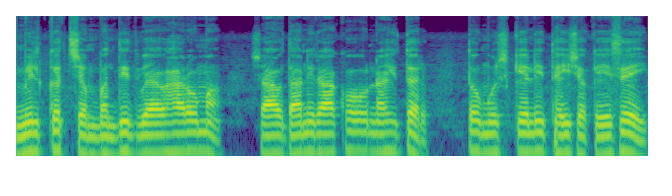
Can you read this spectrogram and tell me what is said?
મિલકત સંબંધિત વ્યવહારોમાં સાવધાની રાખો, નહીંતર તો મુશ્કેલી થઈ શકે છે.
